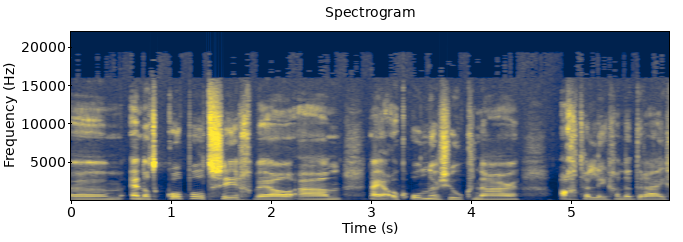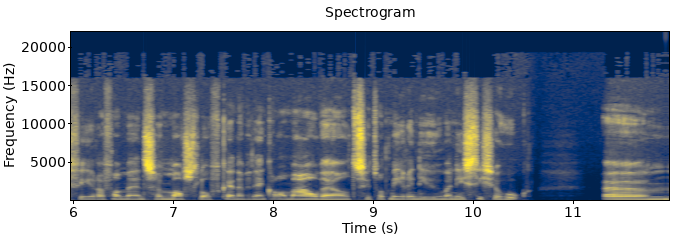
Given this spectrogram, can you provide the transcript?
Ehm, en dat koppelt zich wel aan nou ja, ook onderzoek naar achterliggende drijfveren van mensen. Maslow kennen we denk ik allemaal wel. Het zit wat meer in die humanistische hoek. Ehm,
